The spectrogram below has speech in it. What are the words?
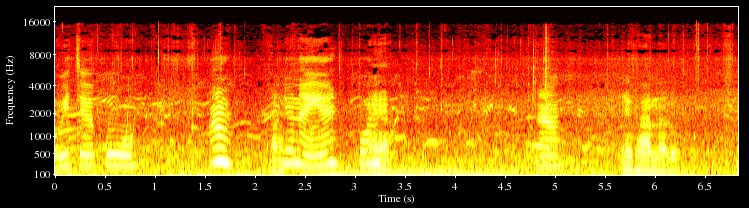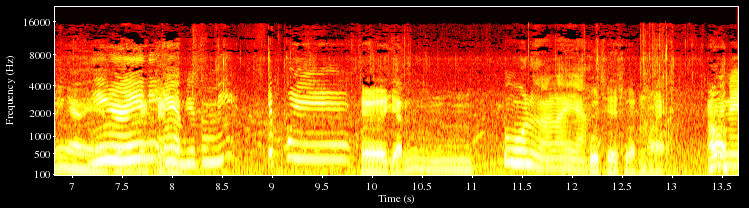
อุ้ยเจอปูอ้าวอยู่ไหนอะปูไหนอะอ้าวไม่ทันนะลูกนี่ไงนี่ไงตัวเล็กๆนี่เต็มแอบอยู่ตรงนี้จะปูเจอยันปูเหลืออะไรอะปูเชชวนน้อยอเอ้ายู่ใน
